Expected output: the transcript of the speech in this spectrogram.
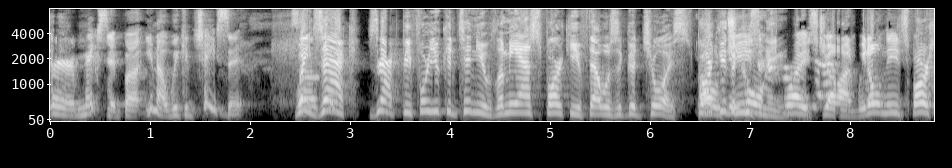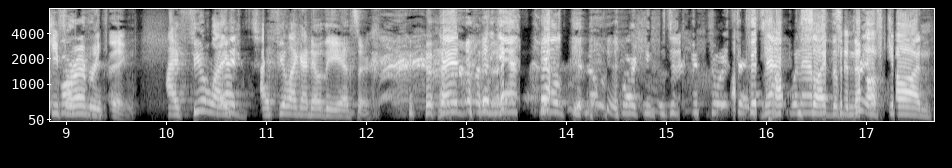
or mix it, but you know we could chase it. Wait, Zach, Zach, before you continue, let me ask Sparky if that was a good choice. Oh, Sparky oh, the Jesus coin. Christ, John. We don't need Sparky, for everything. I feel like Heads. I feel like I know the answer. Head for yes, tails for no, Sparky. Was it a good choice that think Zach went after the enough, John.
